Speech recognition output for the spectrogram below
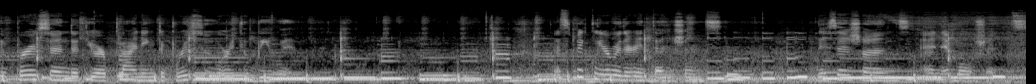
the person that you're planning to pursue or to be with. Let's be clear with our intentions, decisions, and emotions.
